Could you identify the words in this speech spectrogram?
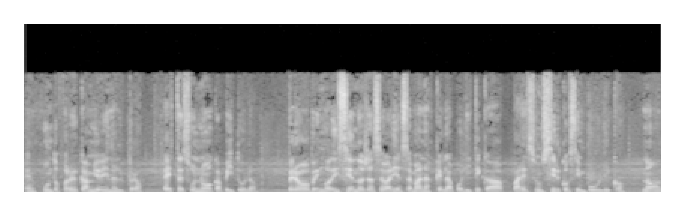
en Juntos por el Cambio y en el PRO. Este es un nuevo capítulo, pero vengo diciendo ya hace varias semanas que la política parece un circo sin público, ¿no?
